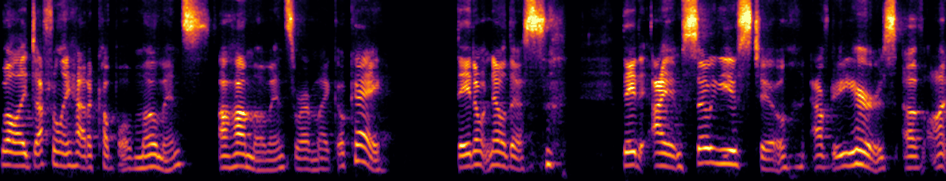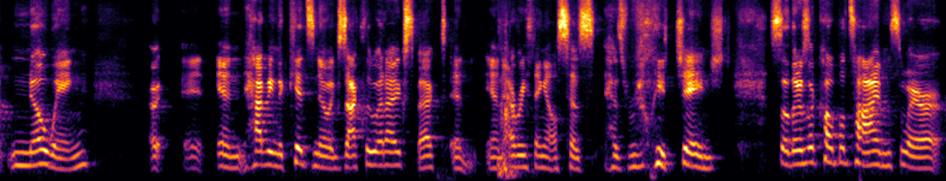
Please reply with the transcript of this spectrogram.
Well i definitely had a couple moments aha moments where i'm like okay they don't know this I am so used to after years of knowing uh, and having the kids know exactly what I expect and and everything else has has really changed. So there's a couple times where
